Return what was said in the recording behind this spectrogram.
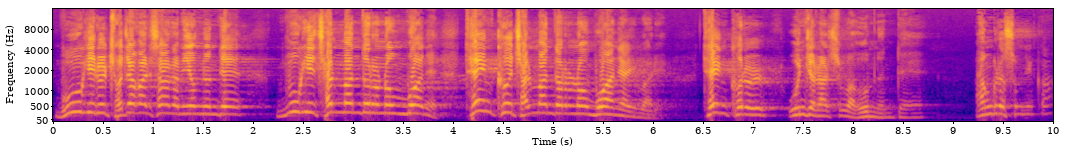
무기를 조작할 사람이 없는데 무기 잘 만들어 놓으면 뭐하냐? 탱크 잘 만들어 놓으면 뭐하냐 이 말이에요. 탱크를 운전할 수가 없는데 안 그렇습니까?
